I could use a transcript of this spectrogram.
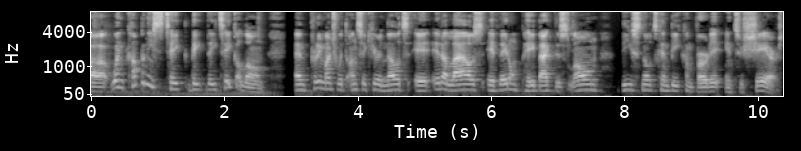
uh, when companies take they, they take a loan, and pretty much with unsecured notes, it, it allows if they don't pay back this loan, these notes can be converted into shares.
